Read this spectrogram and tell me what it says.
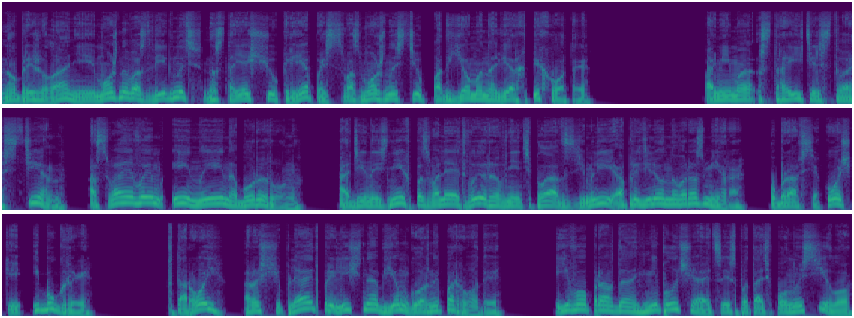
но при желании можно воздвигнуть настоящую крепость с возможностью подъема наверх пехоты. Помимо строительства стен, осваиваем и иные наборы рун. Один из них позволяет выровнять плац земли определенного размера, убрав все кочки и бугры. Второй расщепляет приличный объем горной породы. Его, правда, не получается испытать в полную силу.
